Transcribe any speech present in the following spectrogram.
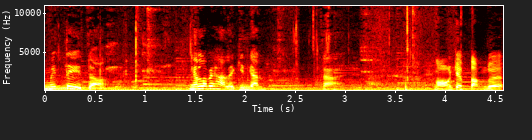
งไม่ติดอะ งั้นเราไปหาอะไรกินกัน ได้พี่น้องเก็บตังค์ด้วย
